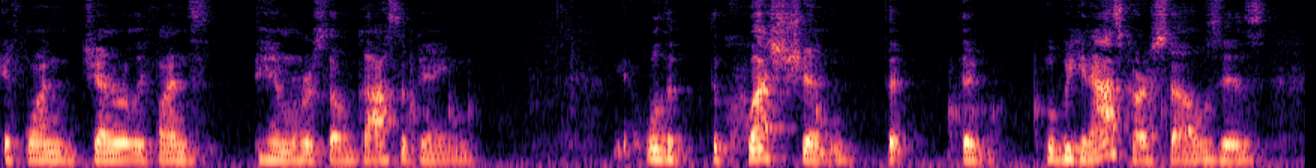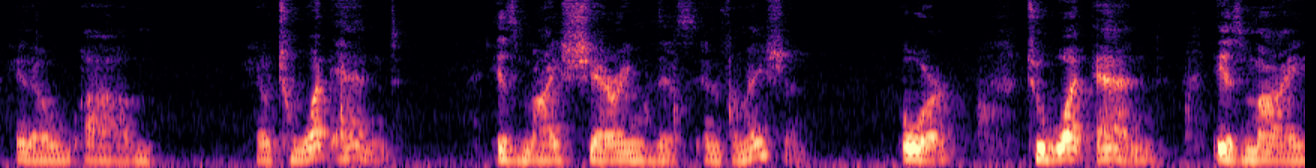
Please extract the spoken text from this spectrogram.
if one generally finds him or herself gossiping, well, the, the question that, that we can ask ourselves is, you know, um, you know, to what end is my sharing this information? Or to what end is my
